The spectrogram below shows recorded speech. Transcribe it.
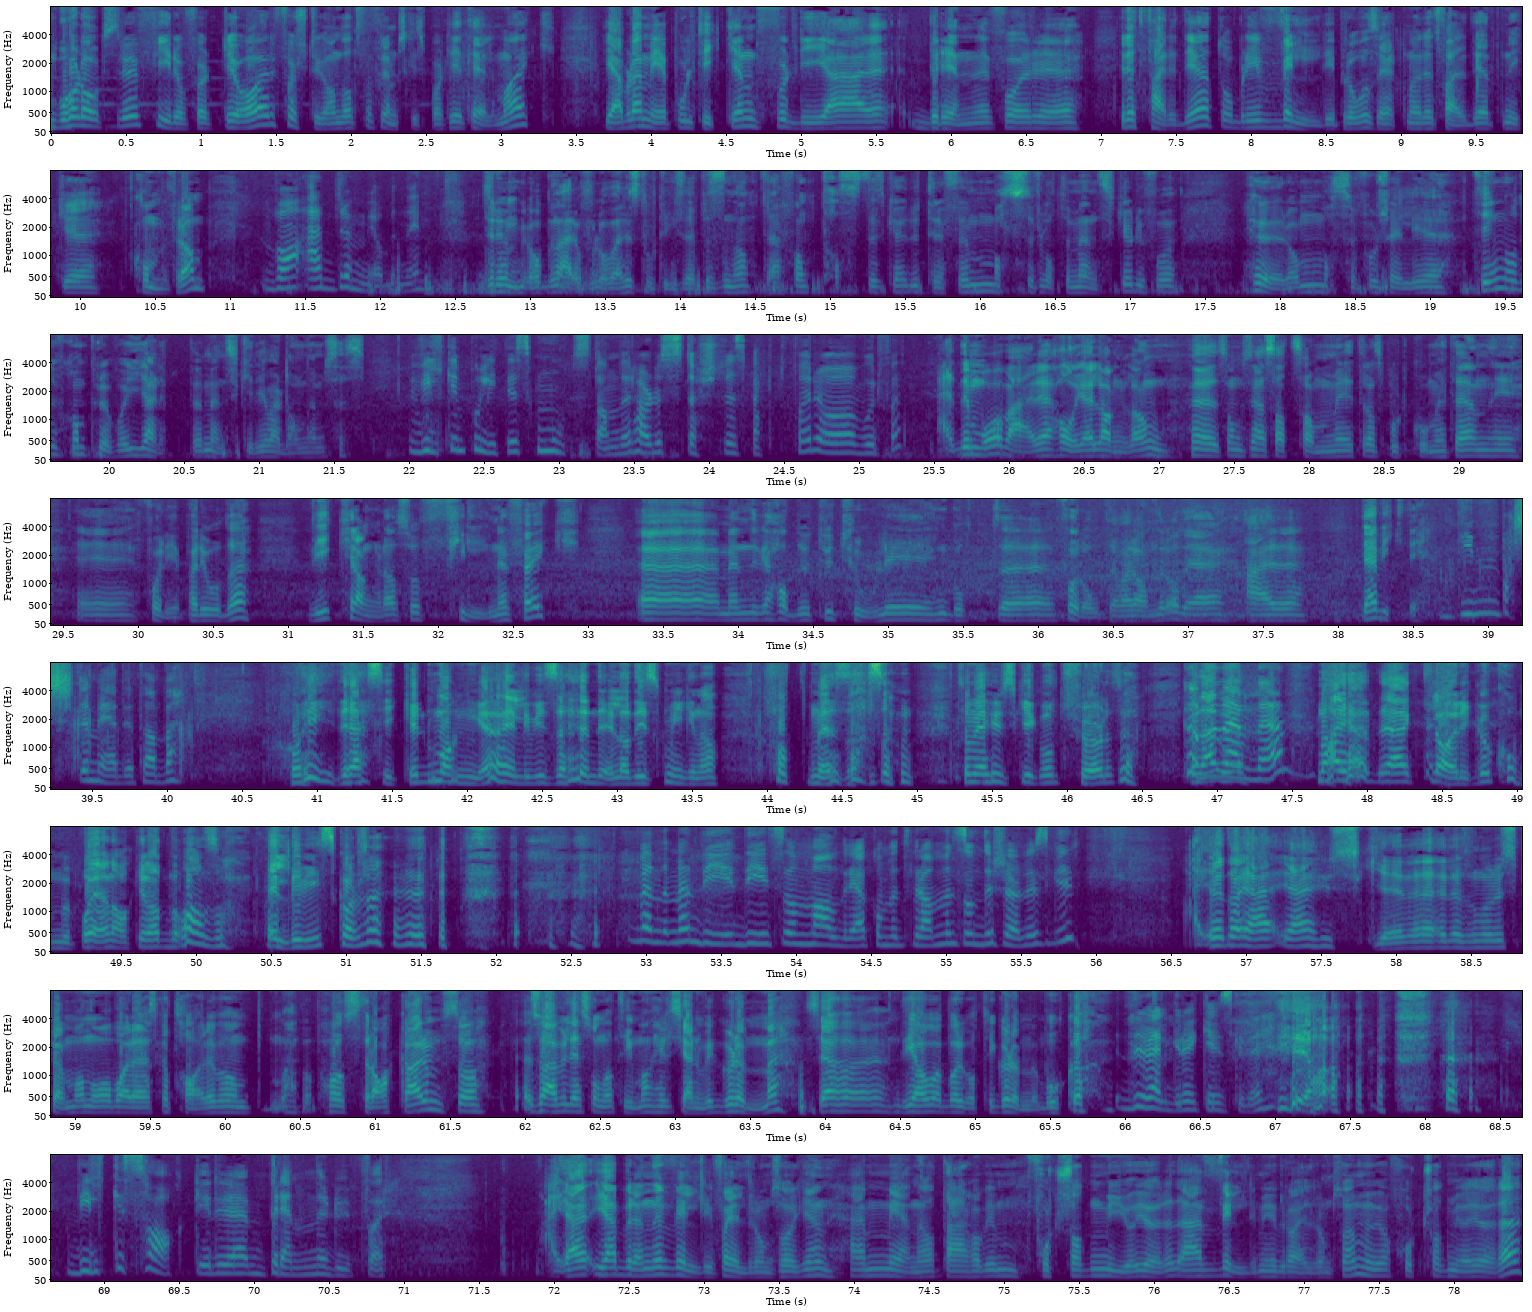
Bård Hoksrud, 44 år, førstekandidat for Fremskrittspartiet i Telemark. Jeg ble med i politikken fordi jeg brenner for eh, rettferdighet og blir veldig provosert når rettferdigheten ikke kommer fram. Hva er drømmejobben din? Drømmejobben er å få lov å være stortingsrepresentant. Det er fantastisk gøy. Du treffer masse flotte mennesker. Du får høre om masse forskjellige ting, og du kan prøve å hjelpe mennesker i hverdagen deres. Hvilken politisk motstander har du størst respekt for, og hvorfor? Nei, det må være Hallgeir Langeland, eh, som jeg satt sammen med i transportkomiteen i, i forrige periode. Vi krangla så fillende føyk. eh, Men vi hadde et utrolig godt eh, forhold til hverandre, og det er, det er viktig. Din verste medietabbe? Oi, det er sikkert mange. Heldigvis er det en del av de som ingen har fått med seg, som, som jeg husker godt sjøl. Kan du nevne en? Nei, jeg, jeg klarer ikke å komme på en akkurat nå. altså. Heldigvis, kanskje. Men, men de, de som aldri har kommet fram, men som du sjøl husker? Nei, vet du, jeg, jeg husker liksom, Når du spør meg nå bare jeg skal ta det på, på strak arm, så, så er vel det sånne ting man helst gjerne vil glemme. Så jeg, De har bare gått i glemmeboka. Du velger å ikke huske det. ja. Hvilke saker brenner du for? Nei, jeg, jeg brenner veldig for eldreomsorgen. Jeg mener at der har vi fortsatt mye å gjøre. Det er veldig mye bra eldreomsorg, men vi har fortsatt mye å gjøre.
